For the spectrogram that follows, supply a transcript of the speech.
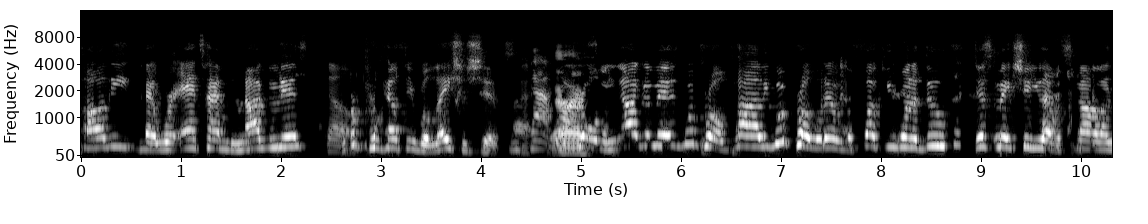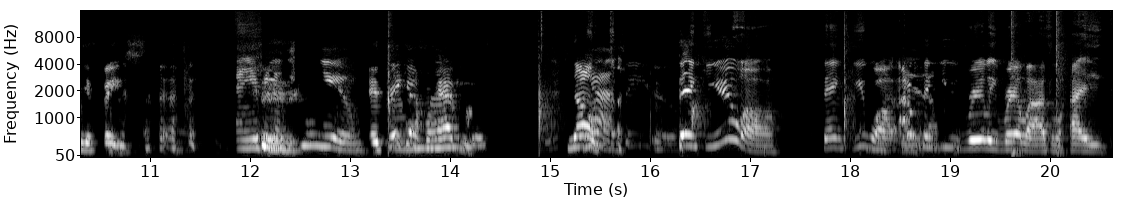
poly that we're anti-monogamous. No. We're pro healthy relationships. That Yeah. part. We're pro monogamous. We're pro poly. We're pro whatever the fuck you want to do. Just make sure you have a smile on your face. And you're being true to you. And thank y'all for having us. No, Yeah. Thank you all. Thank you all. I don't think you really realize like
